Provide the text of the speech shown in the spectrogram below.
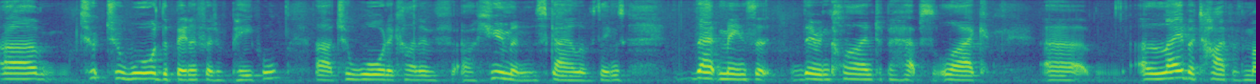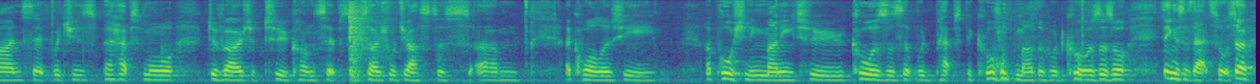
um, to, toward the benefit of people, uh, toward a kind of uh, human scale of things. That means that they're inclined to perhaps like. Uh, a Labor type of mindset, which is perhaps more devoted to concepts of social justice, um, equality, apportioning money to causes that would perhaps be called motherhood causes or things of that sort. So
